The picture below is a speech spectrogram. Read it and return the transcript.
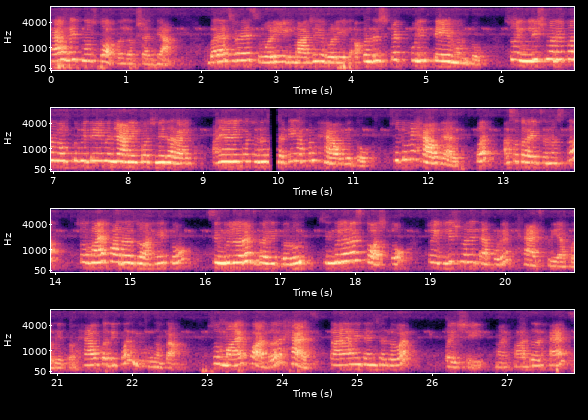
हॅव घेत नसतो आपण लक्षात घ्या. बऱ्याच वेळेस वडील माझे वडील आपण रिस्पेक्टफुली ते म्हणतो. सो इंग्लिशमध्ये पण मग तुम्ही ते म्हणजे अनेक वचने धराल. आणि अनेक वचनासाठी आपण हॅव घेतो. सो तुम्ही हॅव घ्याल. पण असं करायचं नसतं. सो माय फादर जो आहे तो सिंग्युलरच गृहित धरून सिंग्युलरच तो असतो. सो इंग्लिशमध्ये त्यापुढे हॅज क्रियापद येतं. हॅव कधी पण घेऊ नका. सो माय फादर हॅज काय आहे त्यांच्याजवळ? पैसे. माय फादर हॅज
